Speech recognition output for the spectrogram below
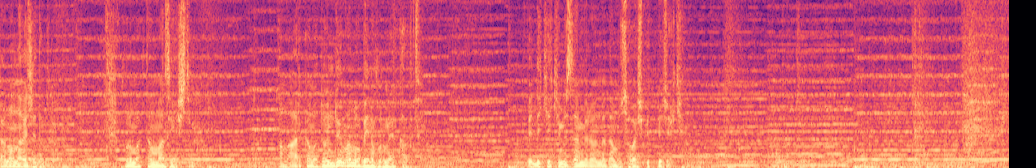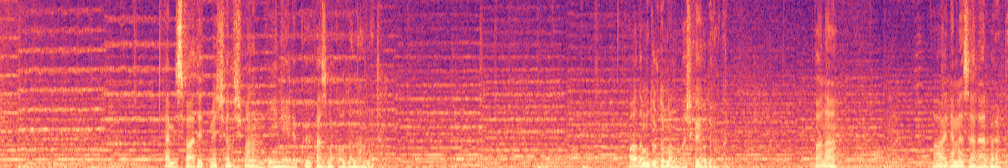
Ben ona acıdım. Vurmaktan vazgeçtim. Ama arkama döndüğüm an o beni vurmaya kalktı. Belli ki ikimizden biri ölmeden bu savaş bitmeyecek. Hem ispat etmeye çalışmanın iğneyle kuyu kazmak olduğunu anladım. O adamı durdurmanın başka yolu yok. Bana, aileme zarar verdi.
